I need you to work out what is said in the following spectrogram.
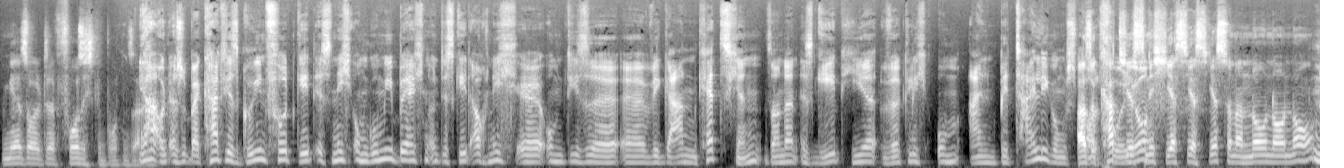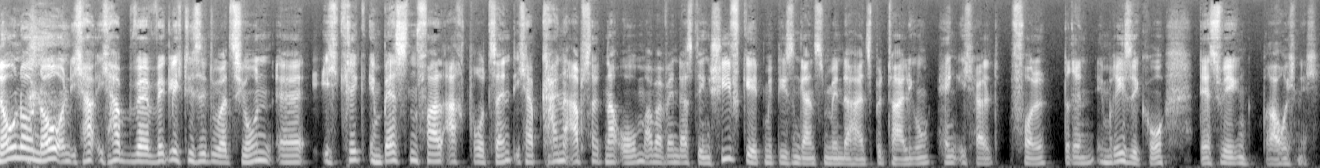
mehr sollte Vorsicht geboten sein. Ja, und also bei Katjes Greenfoot geht es nicht um Gummibärchen und es geht auch nicht äh, um diese äh, veganen Kätzchen, sondern es geht hier wirklich um ein Beteiligungsportfolio. Also Katjes nicht yes, yes, yes, sondern no, no, no. No, no, no. Und ich habe ich hab wirklich die Situation, äh, ich kriege im besten Fall 8%, ich habe keine Upside nach oben, aber wenn das Ding schief geht mit diesen ganzen Minderheitsbeteiligungen, hänge ich halt voll drin im Risiko. Deswegen brauche ich nicht.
